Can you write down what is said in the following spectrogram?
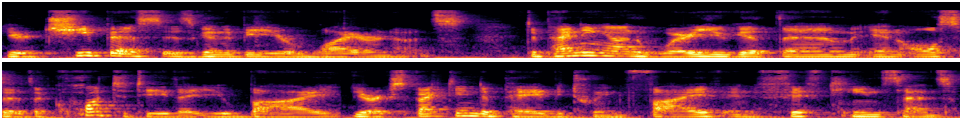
Your cheapest is going to be your wire nuts. Depending on where you get them and also the quantity that you buy, you're expecting to pay between 5 and 15 cents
